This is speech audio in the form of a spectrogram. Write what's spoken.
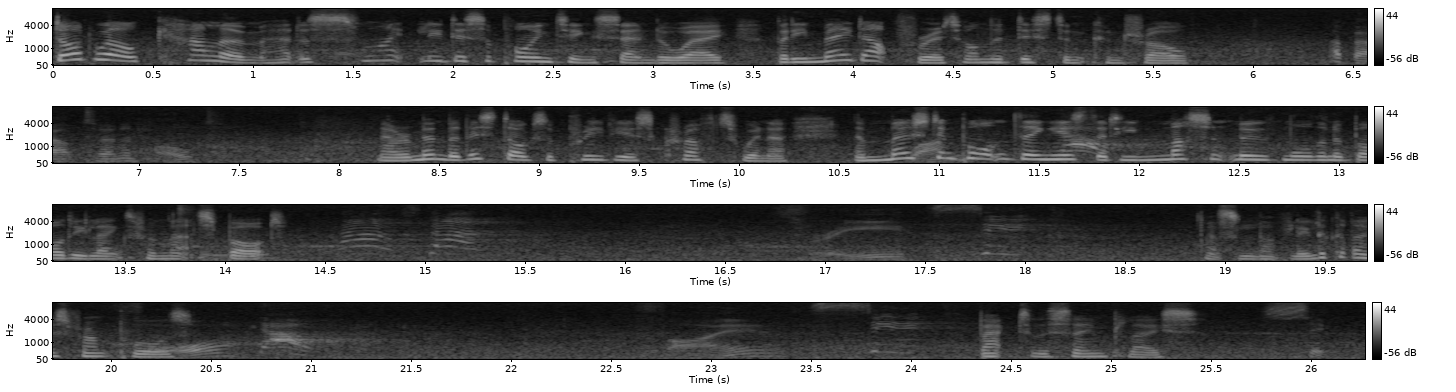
Dodwell Callum had a slightly disappointing send away, but he made up for it on the distant control. About turn and halt. Now remember, this dog's a previous Crufts winner. The most One. important thing is that he mustn't move more than a body length from that spot. Three, That's lovely. Look at those front paws. four, five, Back to the same place. six.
